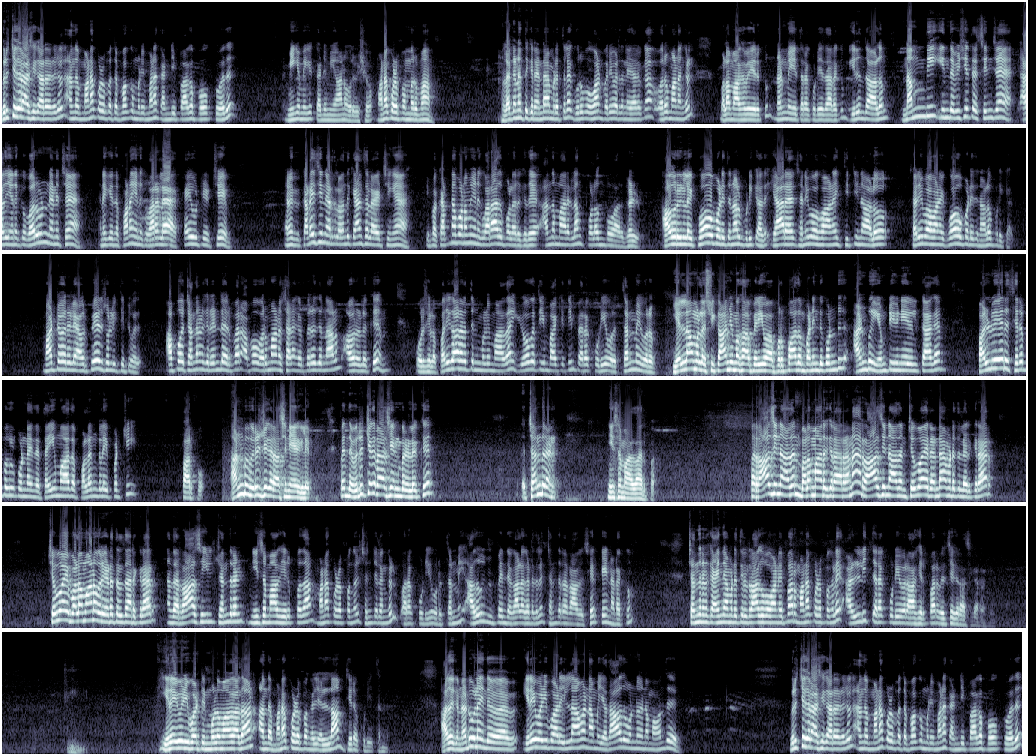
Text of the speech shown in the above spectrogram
விருச்சிக ராசிக்காரர்கள் அந்த மனக்குழப்பத்தை போக்க முடியுமானா கண்டிப்பாக போக்குவது மிக மிக கடுமையான ஒரு விஷயம். மனக்குழப்பம் வருமா? லக்னத்துக்கு ரெண்டாம் இடத்துல குரு பகவான் பரிவர்த்தனையாக இருக்கா? வருமானங்கள் பலமாகவே இருக்கும். நன்மையை தரக்கூடியதாக இருக்கும். இருந்தாலும் நம்பி இந்த விஷயத்தை செஞ்சேன் அது எனக்கு வரும்னு நினச்சேன் எனக்கு இந்த பணம் எனக்கு வரலை கைவிட்டுடுச்சு எனக்கு கடைசி நேரத்தில் வந்து கேன்சல் ஆகிடுச்சிங்க இப்போ கட்டின பணமும் எனக்கு வராது போல இருக்குது அந்த மாதிரிலாம் புலம்புவார்கள். அவர்களை கோபப்படுத்தினால் பிடிக்காது. யாரை? சனி பகவானை திட்டினாலோ சனி பகவானை கோபப்படுத்தினாலோ பிடிக்காது. மற்றவர்களை அவர் பேர் சொல்லி திட்டுவது. அப்போது சந்திரனுக்கு ரெண்டில் இருப்பார். அப்போது வருமான சடங்குகள் பிறகுனாலும் அவர்களுக்கு ஒரு சில பரிகாரத்தின் மூலியமாக தான் யோகத்தையும் பாக்கியத்தையும் பெறக்கூடிய ஒரு தன்மை வரும். எல்லாம் வல்ல ஸ்ரீ காஞ்சி மகா பெரியவா பொற்பாதம் பணிந்து கொண்டு அன்பு எம்டிவி நேர்களுக்காக பல்வேறு சிறப்புகள் கொண்ட இந்த தை மாத பலன்களை பற்றி பார்ப்போம். அன்பு விருச்சிக ராசினியர்களே இப்போ இந்த விருச்சிக ராசி என்பவர்களுக்கு சந்திரன் நீசமாக தான் இருப்பார். இப்போ ராசிநாதன் பலமாக இருக்கிறாரானா ராசிநாதன் செவ்வாய் ரெண்டாம் இடத்துல இருக்கிறார். செவ்வாய் பலமான ஒரு இடத்துல தான் இருக்கிறார். அந்த ராசியில் சந்திரன் நீசமாக இருப்பதால் மனக்குழப்பங்கள் சஞ்சலங்கள் வரக்கூடிய ஒரு தன்மை. அதுவும் இப்போ இந்த காலகட்டத்தில் சந்திர ராகு சேர்க்கை நடக்கும். சந்திரனுக்கு ஐந்தாம் இடத்தில் ராகு பகவான் இருப்பார். மனக்குழப்பங்களை அள்ளித் தரக்கூடியவராக இருப்பார் விருச்சிக ராசிக்காரர்கள். இறை வழிபாட்டின் மூலமாக தான் அந்த மனக்குழப்பங்கள் எல்லாம் தீரக்கூடிய தன்மை. அதுக்கு நடுவில் இந்த இறை வழிபாடு இல்லாமல் நம்ம ஏதாவது ஒன்று நம்ம வந்து விருச்சிக ராசிக்காரர்கள் அந்த மனக்குழப்பத்தை போக்க முடியுமானா கண்டிப்பாக போக்குவது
